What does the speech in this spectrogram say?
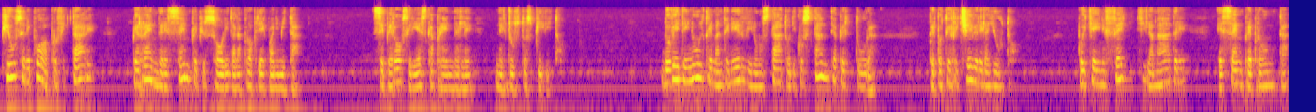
più se ne può approfittare per rendere sempre più solida la propria equanimità, se però si riesca a prenderle nel giusto spirito. Dovete inoltre mantenervi in uno stato di costante apertura per poter ricevere l'aiuto, poiché in effetti la madre è sempre pronta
